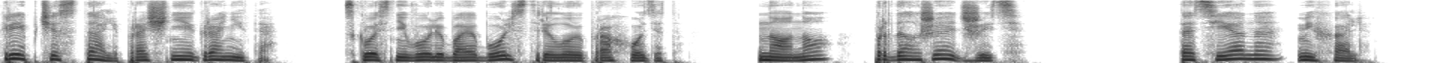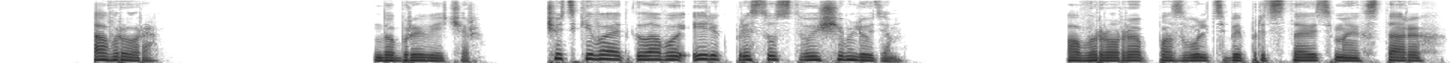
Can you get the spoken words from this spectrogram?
крепче стали, прочнее гранита. Сквозь него любая боль стрелой проходит, но оно продолжает жить. Татьяна Михаль. Аврора. Добрый вечер. Чуть кивает головой Эрик присутствующим людям. «Аврора, позволь тебе представить моих старых...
